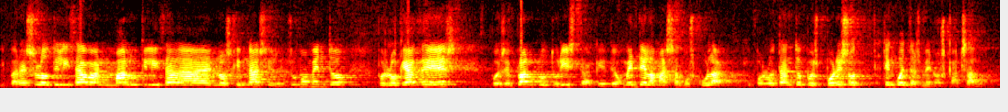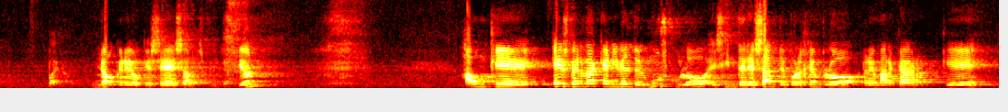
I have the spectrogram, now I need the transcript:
y para eso la utilizaban mal utilizada en los gimnasios en su momento, pues lo que hace es, pues en plan culturista, que te aumente la masa muscular y por lo tanto, pues por eso te encuentras menos cansado. Bueno, no creo que sea esa la explicación. Aunque es verdad que a nivel del músculo es interesante, por ejemplo, remarcar que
